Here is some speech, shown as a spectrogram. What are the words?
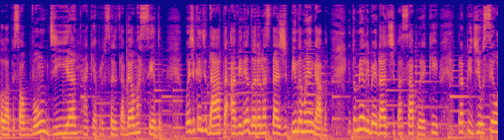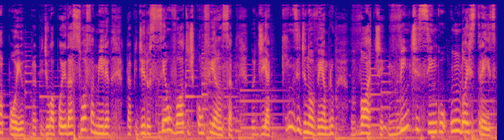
Olá pessoal, bom dia. Aqui é a professora Isabel Macedo, hoje candidata a vereadora na cidade de Pindamonhangaba. E tomei a liberdade de passar por aqui para pedir o seu apoio, para pedir o apoio da sua família, para pedir o seu voto de confiança. No dia 15 de novembro, vote 25123.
